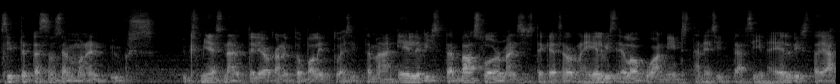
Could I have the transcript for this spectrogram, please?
sitten tässä on semmonen yksi, yksi miesnäyttelijä, joka nyt on valittu esittämään Elvistä. Baz Luhrmann siis tekee seuraavan Elvis-elokuvan, niin hän esittää siinä Elvistä. Ja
